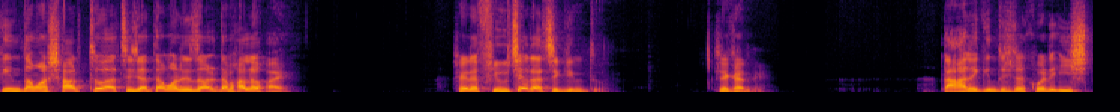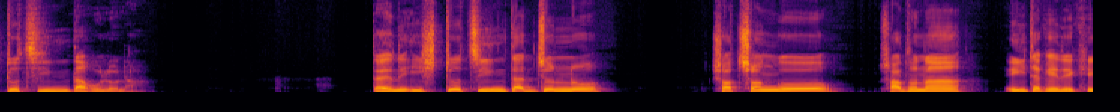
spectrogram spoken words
কিন্তু আমার স্বার্থ আছে, যাতে আমার রেজাল্টটা ভালো হয়, সেটা ফিউচার আছে কিন্তু সেখানে। তাহলে কিন্তু সেটা খুব একটা ইষ্ট চিন্তা হলো না। তাই জন্য ইষ্ট চিন্তার জন্য সৎসঙ্গ, সাধনা এইটাকে রেখে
